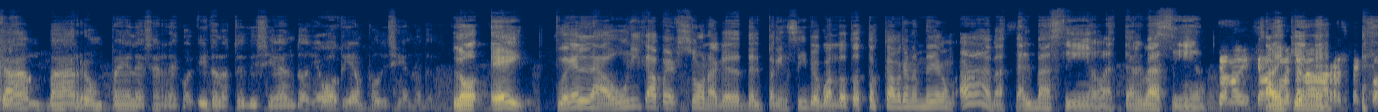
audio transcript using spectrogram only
Khan va a romper ese récord. Y te lo estoy diciendo. Llevo tiempo diciéndote. Lo, ey, tú eres la única persona que desde el principio, cuando todos estos cabrones me dijeron, ah, va a estar vacío, va a estar vacío. Yo no, yo no ¿Saben comenté nada al respecto.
